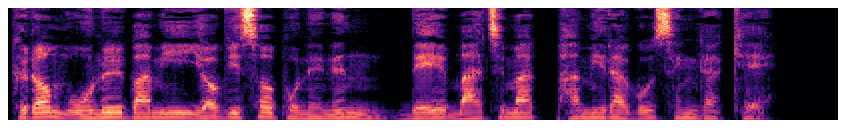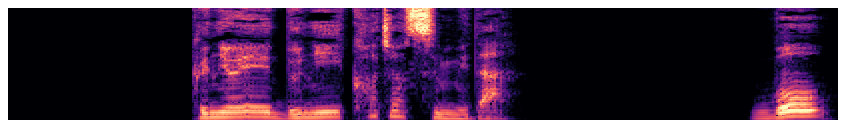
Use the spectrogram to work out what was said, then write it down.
그럼 오늘 밤이 여기서 보내는 내 마지막 밤이라고 생각해. 그녀의 눈이 커졌습니다. 뭐?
